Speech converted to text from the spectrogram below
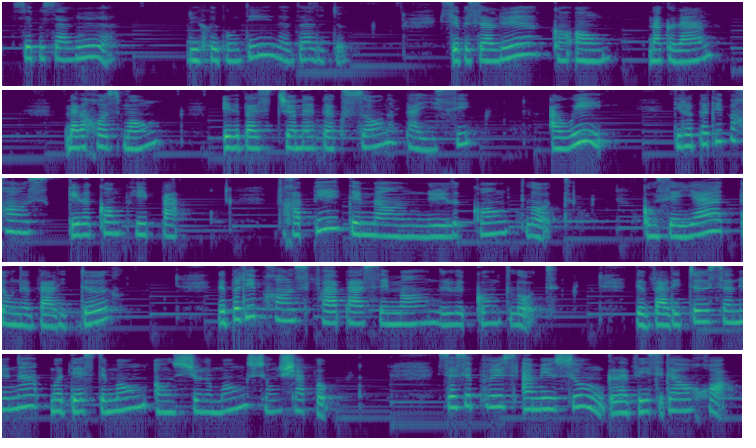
C'est pour saluer, lui répondit le Valito. C'est pour saluer quand on m'acclame. Malheureusement, il passe jamais personne par ici. Ah oui, dit le petit prince qui ne comprit pas. Frappez des mains l'une contre l'autre, conseilla dans le valideur. Le petit prince frappa ses mains l'une contre l'autre. Le valideur salua modestement en soulevant son chapeau. Ça c'est plus amusant que la visite au roi.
